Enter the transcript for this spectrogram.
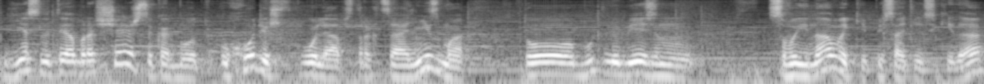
если ты обращаешься, как бы вот уходишь в поле абстракционизма, то будь любезен свои навыки писательские, да,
